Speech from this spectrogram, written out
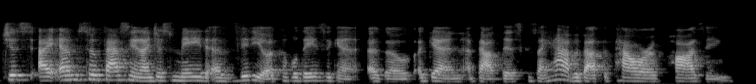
just i am so fascinated. I just made a video a couple days again ago again about this because i have about the power of pausing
